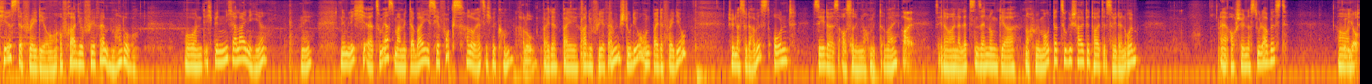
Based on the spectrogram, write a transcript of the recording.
und hier ist Def Radio auf Radio Free FM. Hallo. Und ich bin nicht alleine hier. Nee. Nämlich äh, zum ersten Mal mit dabei ist hier Fox. Hallo, herzlich willkommen. Hallo. Bei, der, bei Radio Free FM im Studio und bei Def Radio. Schön, dass du da bist. Und Seda ist außerdem noch mit dabei. Hi. Seda war in der letzten Sendung ja noch remote dazu geschaltet. Heute ist er wieder in Ulm. Äh, auch schön, dass du da bist. Auch.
